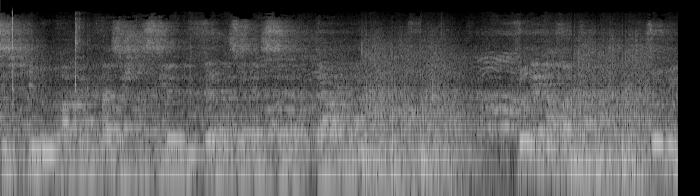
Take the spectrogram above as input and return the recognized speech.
80 Kilogramm im klassischen Stil für unsere Gäste. Damian. Für den Nachmittag Tobi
